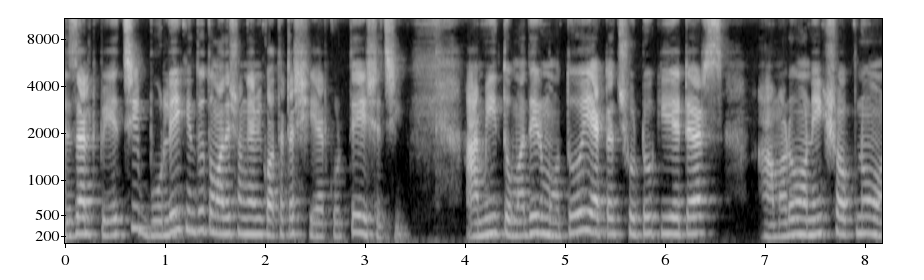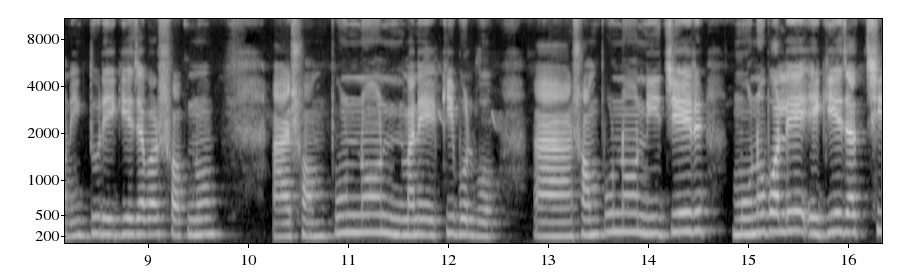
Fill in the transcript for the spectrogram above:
রেজাল্ট পেয়েছি বলেই কিন্তু তোমাদের সঙ্গে আমি কথাটা শেয়ার করতে এসেছি। আমি তোমাদের মতোই একটা ছোট ক্রিয়েটার্স আমারও অনেক স্বপ্ন, অনেক দূর এগিয়ে যাবার স্বপ্ন সম্পূর্ণ মানে কি বলব? সম্পূর্ণ নিজের মনোবলে এগিয়ে যাচ্ছি।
